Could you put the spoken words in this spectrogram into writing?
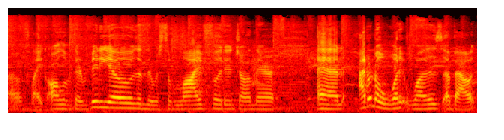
of like all of their videos, and there was some live footage on there. And I don't know what it was about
